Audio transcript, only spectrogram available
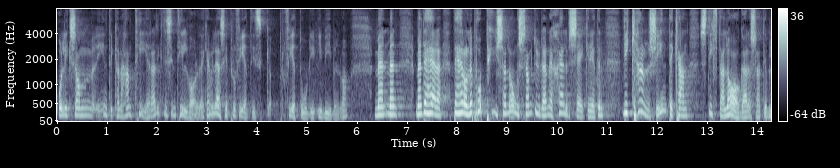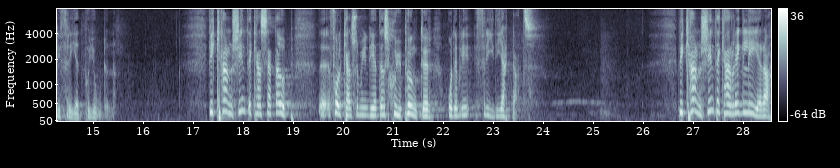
och liksom inte kunna hantera riktigt sin tillvaro. Det kan vi läsa i profetiska profetord i, i Bibeln. Va? Men, men, men det, här, det här håller på att pysa långsamt ur den här självsäkerheten. Vi kanske inte kan stifta lagar så att det blir fred på jorden. Vi kanske inte kan sätta upp eh, Folkhälsomyndighetens sju punkter och det blir frid i hjärtat. Vi kanske inte kan reglera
